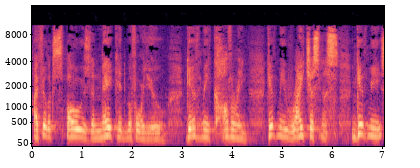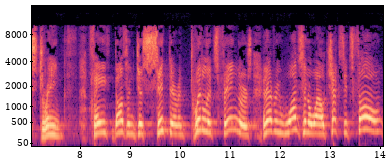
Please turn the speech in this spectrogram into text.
I feel exposed and naked before you. Give me covering. Give me righteousness. Give me strength. Faith doesn't just sit there and twiddle its fingers and every once in a while checks its phone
